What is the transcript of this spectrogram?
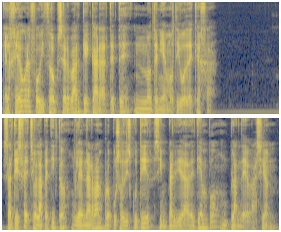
El geógrafo hizo observar que Cara Tete no tenía motivo de queja. Satisfecho el apetito, Glenarvan propuso discutir, sin pérdida de tiempo, un plan de evasión.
